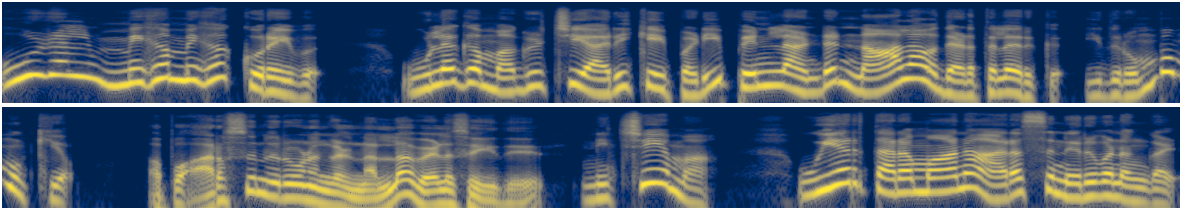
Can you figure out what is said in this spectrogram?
ஊழல் மிக மிக குறைவு. உலக மகிழ்ச்சி அறிக்கைப்படி பின்லாந்து நாலாவது இடத்துல இருக்கு. இது ரொம்ப முக்கியம். அப்போ அரசு நிறுவனங்கள் நல்லா வேலை செய்யுது? நிச்சயமா. உயர்தரமான அரசு நிறுவனங்கள்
